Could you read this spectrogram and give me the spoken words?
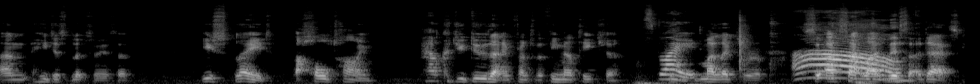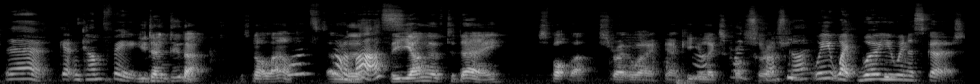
and he just looks at me and said, "You splayed the whole time. How could you do that in front of a female teacher?" Splayed. My legs were. I sat like this Oh. at a desk. Yeah, getting comfy. You don't do that. It's not allowed. Well, it's And not a the, bus. The young of today spot that straight away. Yeah, keep your legs crossed. legs crossed, guy. Were you, wait, were you in a skirt?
